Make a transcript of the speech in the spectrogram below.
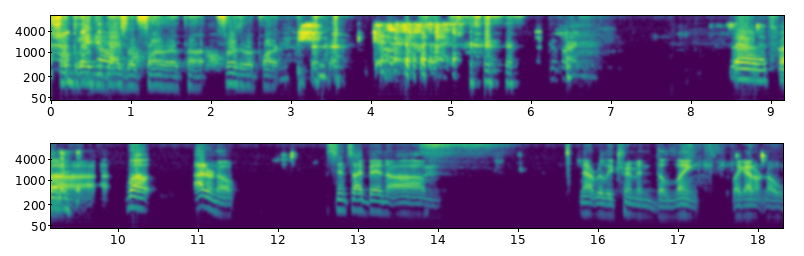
So glad you guys live far apart, further apart. Goodbye. oh, that's funny. Uh, well, I don't know. Since I've been um not really trimming the length, like I don't know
